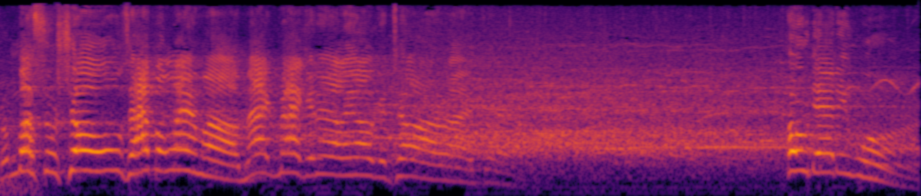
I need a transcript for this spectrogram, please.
From Muscle Shoals, Alabama, Mac McAnally on guitar right there. Oh, Daddy One.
